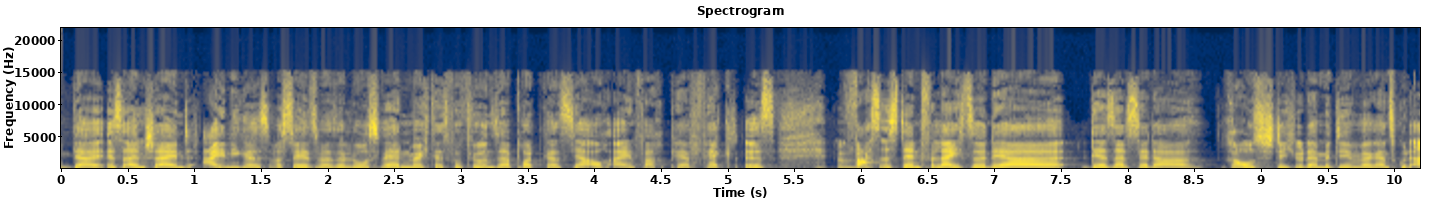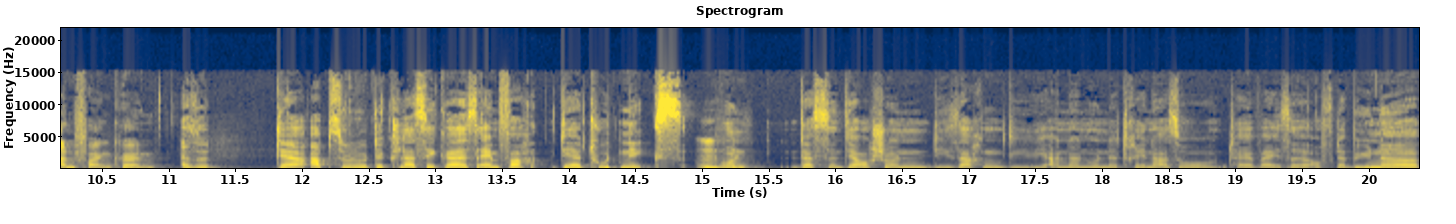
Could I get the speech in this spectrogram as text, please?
da ist anscheinend einiges, was du jetzt mal so loswerden möchtest, wofür unser Podcast ja auch einfach perfekt ist. Was ist denn vielleicht so der, der Satz, der da raussticht oder mit dem wir ganz gut anfangen können? Also der absolute Klassiker ist einfach, der tut nix. Und das sind ja auch schon die Sachen, die die anderen Hundetrainer so teilweise auf der Bühne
